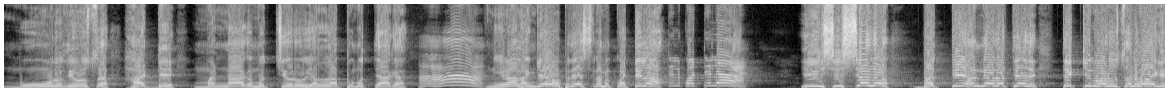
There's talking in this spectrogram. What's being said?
ಮೂರು ದಿವಸ ಹಡ್ಡಿ ಮಣ್ಣಾಗ ಮುಚ್ಚಿರು ಎಲ್ಲಪ್ಪ ಮುತ್ಯಾಗ ನೀವಲ್ಲಿ ಹಂಗೆ ಉಪದೇಶ ನಮಗ್ ಕೊಟ್ಟಿಲ್ಲ? ಕೊಟ್ಟಿಲ್ಲ ಈ ಶಿಷ್ಯನ ಭಕ್ತಿ ಹಂಗದ ಅಂತೇಳಿ ತಿಕ್ಕಿ ನೋಡುವ ಸಲುವಾಗಿ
